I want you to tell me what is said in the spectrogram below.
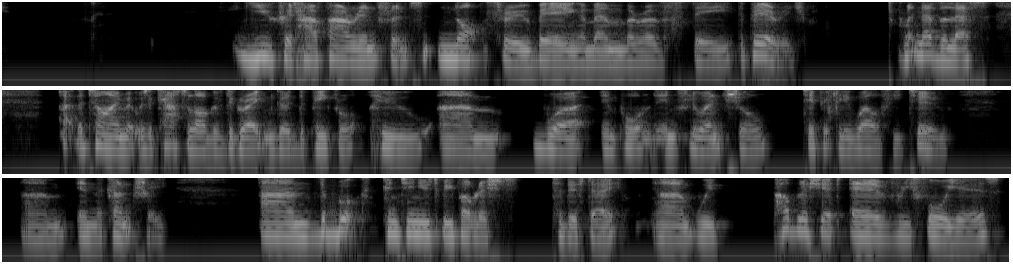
you could have power and influence not through being a member of the, the peerage. But nevertheless, at the time, it was a catalogue of the great and good, the people who um, were important, influential, typically wealthy too, um, in the country. And the book continues to be published to this day. Um, we publish it every four years,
